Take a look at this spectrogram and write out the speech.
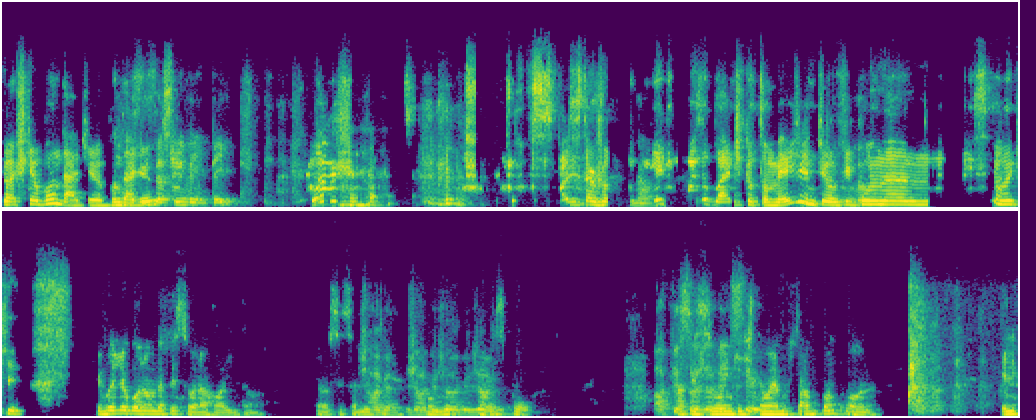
Eu acho que é bondade, é bondade. Você acha que eu inventei? Vocês podem estar jogando Não. depois do blind que eu tomei, gente, eu fico na, na defensiva aqui. Eu vou jogar o nome da pessoa na roda, então. Pra você saber Joga, quem é. joga, Vamos- joga, vamos joga. expor. A A pessoa, já pessoa em questão é Gustavo Pamplona. Ele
